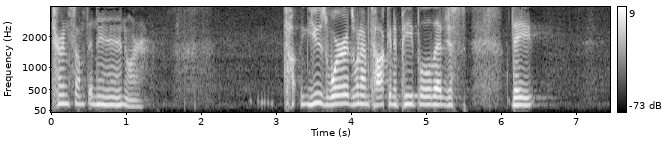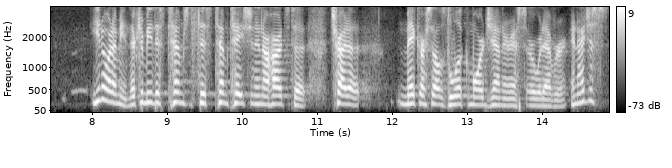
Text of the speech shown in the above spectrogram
turn something in or t- use words when I'm talking to people that just, they, you know what I mean? There can be this, temp- this temptation in our hearts to try to make ourselves look more generous or whatever. And I just,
